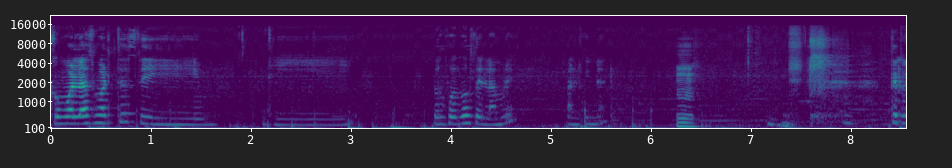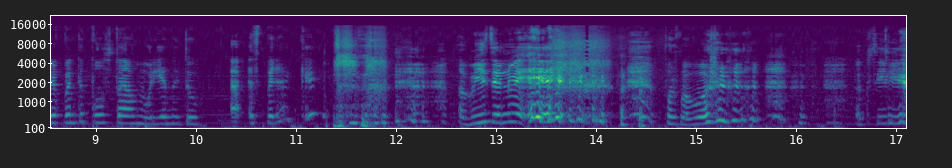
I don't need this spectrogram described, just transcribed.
como las muertes de, de los Juegos del Hambre, al final. Mm. De repente todos estaban muriendo y tú, ah, espera, ¿qué? Avísenme. Por favor. Auxilio.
